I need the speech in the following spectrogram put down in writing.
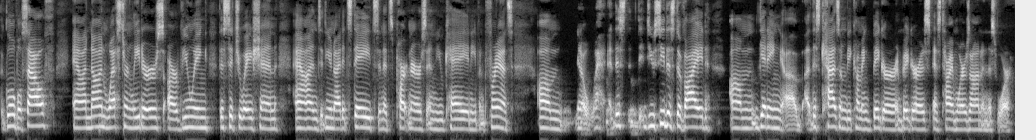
the global south and non Western leaders are viewing the situation and the United States and its partners in UK and even France. Um, you know, this do you see this divide um, getting uh, this chasm becoming bigger and bigger as, as time wears on in this war?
